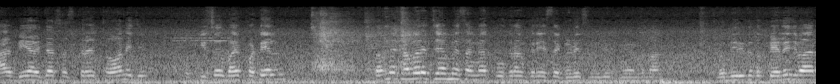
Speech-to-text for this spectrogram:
આ બે હજાર સબસ્ક્રાઈબ થવાની છે. તો કિશોરભાઈ પટેલ, તમને ખબર જ છે અમે સંગાત પ્રોગ્રામ કરીએ છીએ ગણેશ મ્યુઝિક બેન્ડમાં બધી રીતે તો પહેલી જ વાર.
